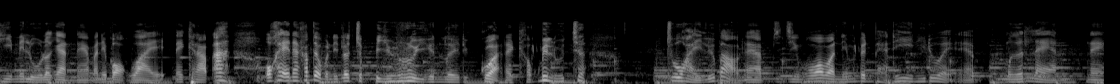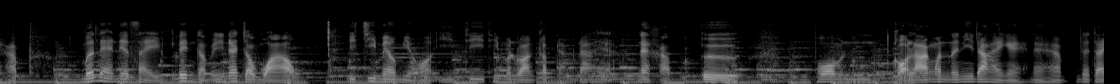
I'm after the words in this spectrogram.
ที่ไม่รู้แล้วกันนะครับอันนี้บอกไว้นะครับอะโอเคนะครับเดี๋ยววันนี้เราจะไปลุยกันเลยดีกว่านะครับไม่รู้จะจะไหวหรือเปล่านะครับ จริงๆ เพราะว่าวันนี้มันเป็นแผนที่นี่ด้วยนะครับเมิร์ดแลนด์นะครับเมิร์ดแลนด์เนี่ยใส่เล่นกับอันนี้น่าจะว้าวอีจี้แมวเหมียวอีจี้ที่มันวางกับดักได้นะครับเออ เพราะว่ามันเกาะล้างมันไอ้นี่ได้ไงนะครับจะจะ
